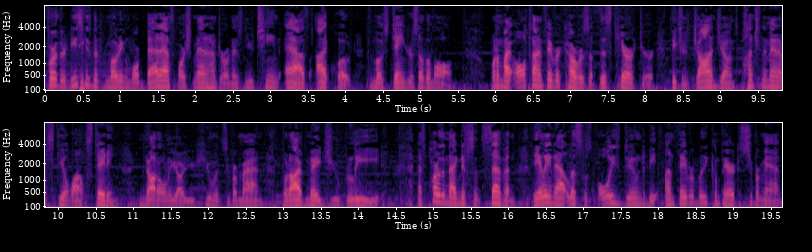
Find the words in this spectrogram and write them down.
Further, DC has been promoting a more badass Martian Manhunter on his new team as, I quote, the most dangerous of them all. One of my all-time favorite covers of this character features John Jones punching the Man of Steel while stating, "Not only are you human, Superman, but I've made you bleed." As part of the Magnificent Seven, the Alien Atlas was always doomed to be unfavorably compared to Superman,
